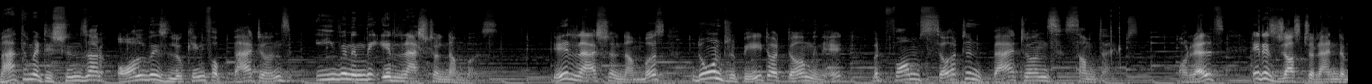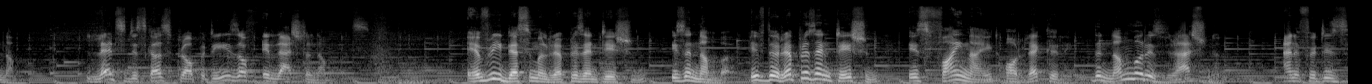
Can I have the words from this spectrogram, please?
Mathematicians are always looking for patterns even in the irrational numbers. Irrational numbers don't repeat or terminate but form certain patterns sometimes. Or else it is just a random number. Let's discuss properties of irrational numbers. Every decimal representation is a number. If the representation is finite or recurring, the number is rational. And if it is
